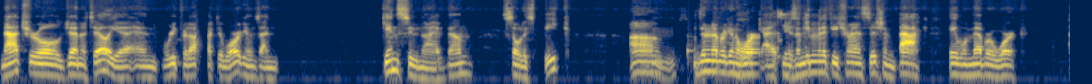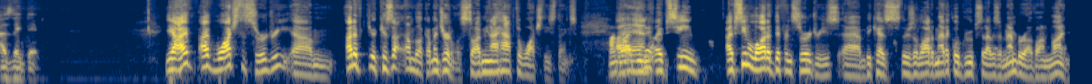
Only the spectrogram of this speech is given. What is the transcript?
natural genitalia and reproductive organs and Ginsu knife them, so to speak. Um, Mhm. so they're never going to work as is, and even if you transition back, they will never work as they did. Yeah, I've I've watched the surgery. Um, out of because I'm look, I'm a journalist, so I mean I have to watch these things. Uh, and. I've seen I've seen a lot of different surgeries um, because there's a lot of medical groups that I was a member of online.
